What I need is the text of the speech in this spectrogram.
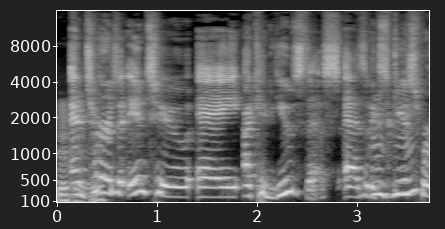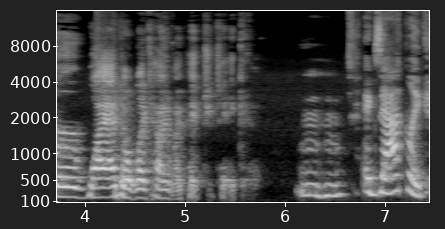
and Mhm. turns it into a, I could use this as an excuse for why I don't like having my picture taken. Mm-hmm. Exactly.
